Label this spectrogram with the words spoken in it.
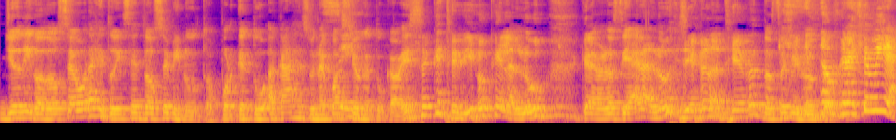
Yo digo 12 horas y tú dices 12 minutos, porque tú acá haces una ecuación Sí. en tu cabeza que te dijo que la luz, que la velocidad de la luz llega a la Tierra en 12 minutos. No, pero es que mira,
